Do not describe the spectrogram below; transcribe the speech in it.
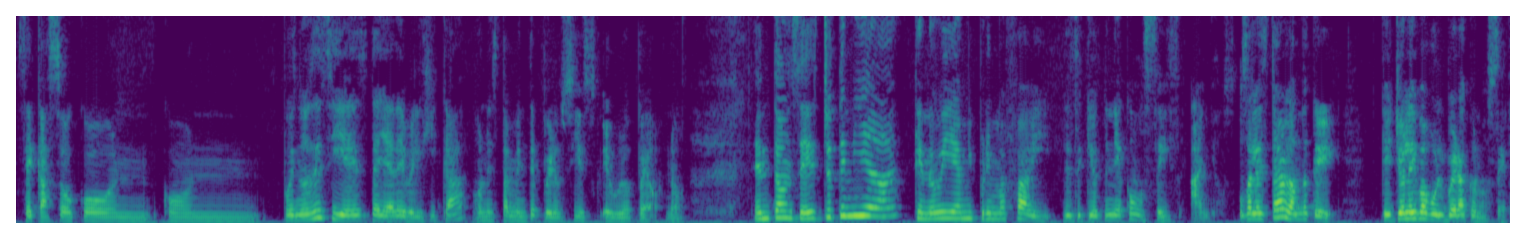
Se casó con, con, pues no sé si es de allá de Bélgica, honestamente, pero sí es europeo, ¿no? Entonces, yo tenía que no veía a mi prima Fabi desde que yo tenía como seis años. O sea, le estoy hablando que, que yo la iba a volver a conocer,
